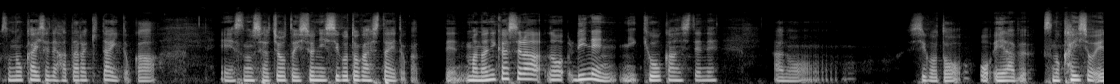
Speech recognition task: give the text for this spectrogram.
その会社で働きたいとか、えーその社長と一緒に仕事がしたいとかって、まあ、何かしらの理念に共感してね、あの、仕事を選ぶ、その会社を選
